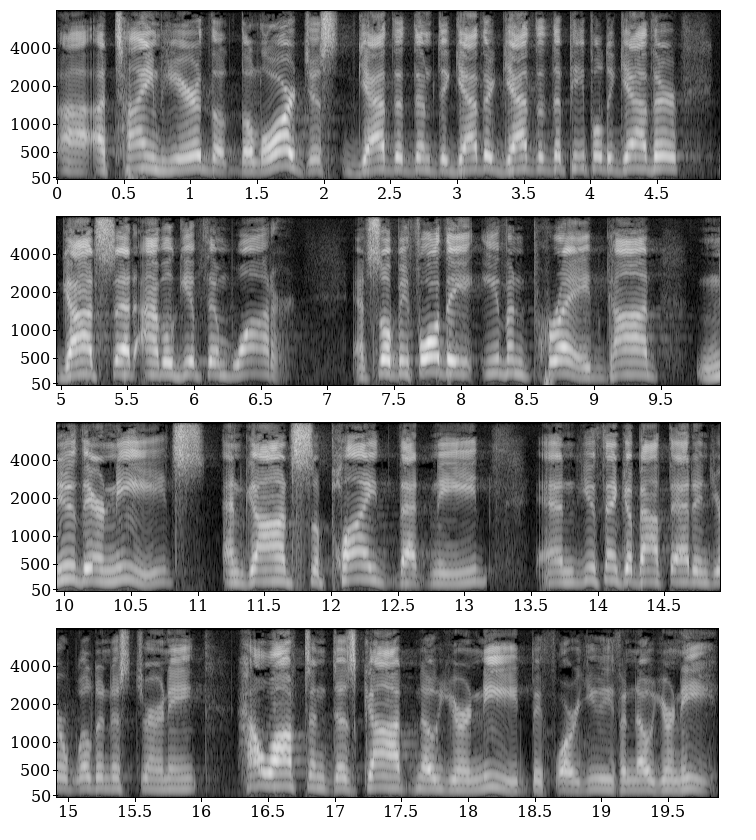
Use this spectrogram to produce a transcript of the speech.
uh, a time here, the, the Lord just gathered them together, gathered the people together. God said, I will give them water. And so before they even prayed, God knew their needs and God supplied that need. And you think about that in your wilderness journey. How often does God know your need before you even know your need?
